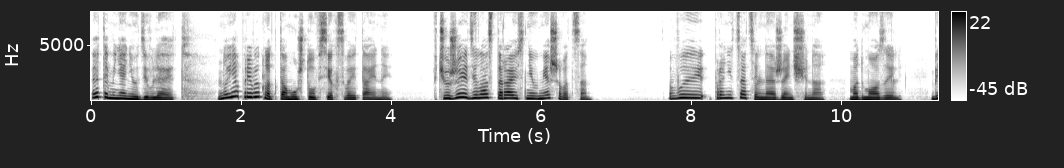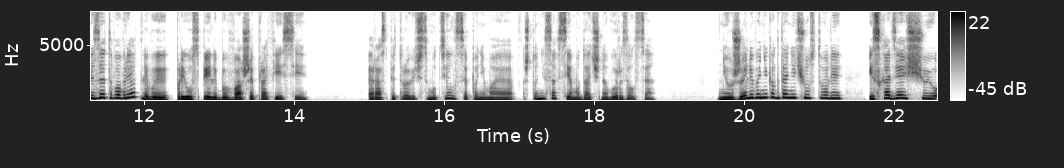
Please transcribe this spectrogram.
«Это меня не удивляет, но я привыкла к тому, что у всех свои тайны. В чужие дела стараюсь не вмешиваться». «Вы проницательная женщина, мадемуазель. Без этого вряд ли вы преуспели бы в вашей профессии». Эраст Петрович смутился, понимая, что не совсем удачно выразился. «Неужели вы никогда не чувствовали исходящую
